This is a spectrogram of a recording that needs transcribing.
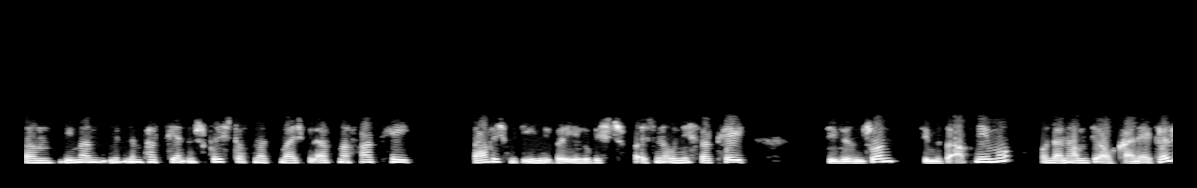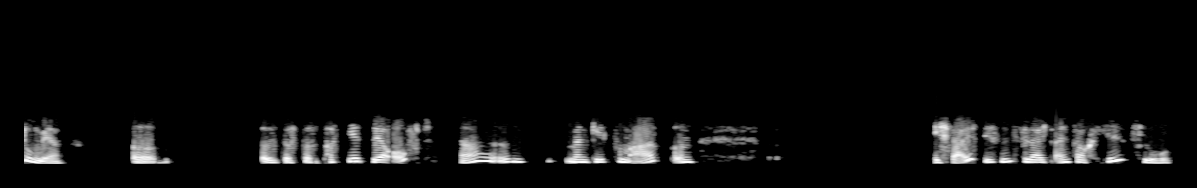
ähm, wie man mit einem Patienten spricht, dass man zum Beispiel erstmal fragt, hey, darf ich mit Ihnen über Ihr Gewicht sprechen? Und nicht sagt, hey, Sie wissen schon, Sie müssen abnehmen und dann haben Sie auch keine Erkältung mehr. Ähm, also das, das passiert sehr oft. Ja? Ähm, man geht zum Arzt und ich weiß, die sind vielleicht einfach hilflos.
